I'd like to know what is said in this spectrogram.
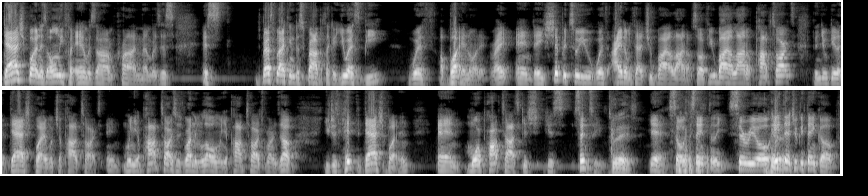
Dash Button is only for Amazon Prime members. It's it's the best way I can describe it is like a USB with a button on it, right? And they ship it to you with items that you buy a lot of. So if you buy a lot of Pop Tarts, then you'll get a dash button with your Pop Tarts. And when your Pop Tarts is running low, when your Pop Tarts runs up, you just hit the dash button and more Pop Tarts gets, gets sent to you. Two days. Yeah. So it's the same thing, cereal, Yeah. anything that you can think of.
